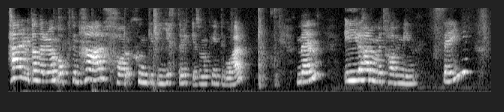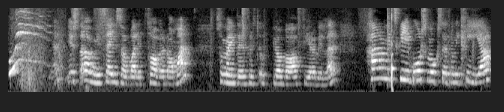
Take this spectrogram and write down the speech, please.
Här är mitt andra rum och den här har sjunkit jättemycket så man kan inte gå här. Men i det här rummet har vi min säng. Just över min säng så har jag bara lite tavleramar som jag inte har fyllt upp. Jag har bara fyra bilder. Här har mitt skrivbord som också är från Ikea.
